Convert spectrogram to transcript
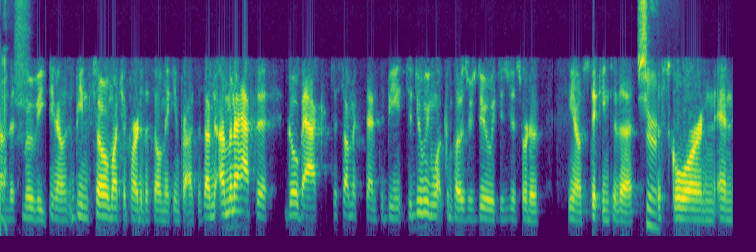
on this movie. You know, being so much a part of the filmmaking process. I'm I'm gonna have to go back to some extent to be to doing what composers do, which is just sort of you know sticking to the Sure. the score and and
